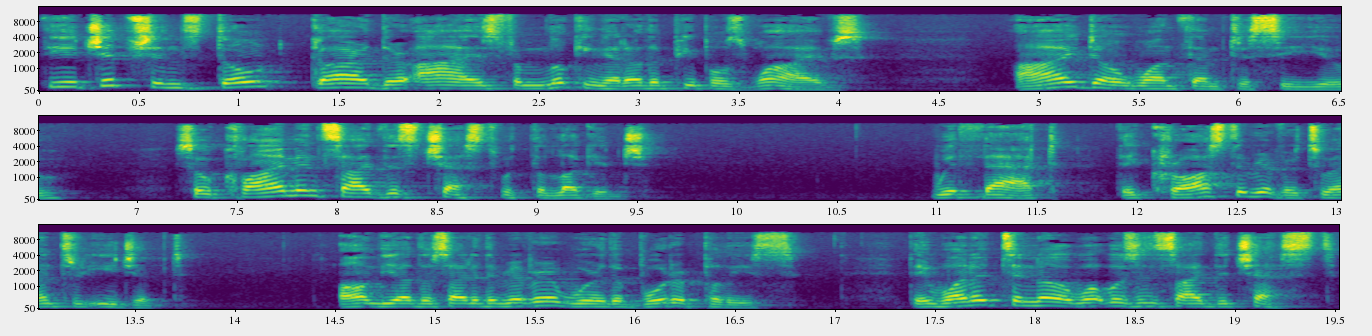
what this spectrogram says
the Egyptians don't guard their eyes from looking at other people's wives. I don't want them to see you. So climb inside this chest with the luggage. With that, they crossed the river to enter Egypt. On the other side of the river were the border police. They wanted to know what was inside the chest.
